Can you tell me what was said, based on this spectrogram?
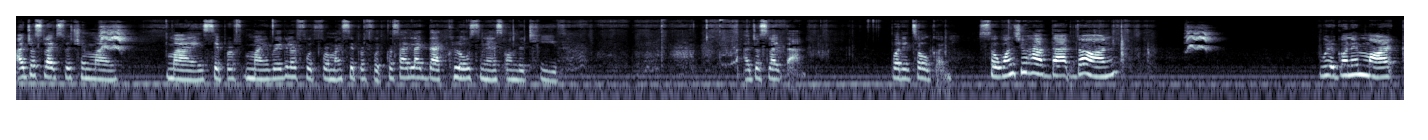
I just like switching my my zipper, my regular foot for my zipper foot because I like that closeness on the teeth. I just like that. But it's all good. So once you have that done, we're gonna mark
